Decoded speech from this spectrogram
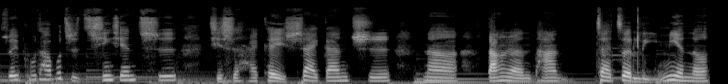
所以葡萄不止新鲜吃，其实还可以晒干吃。那当然它。在这里面呢，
